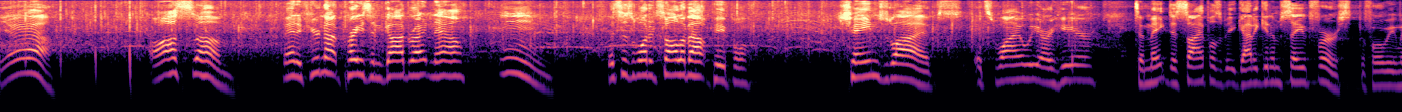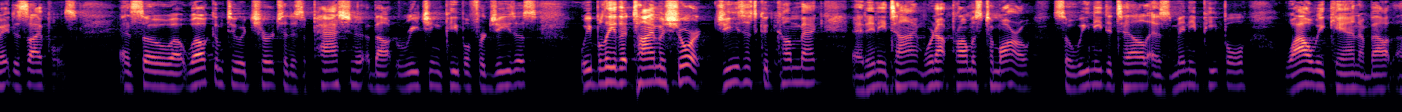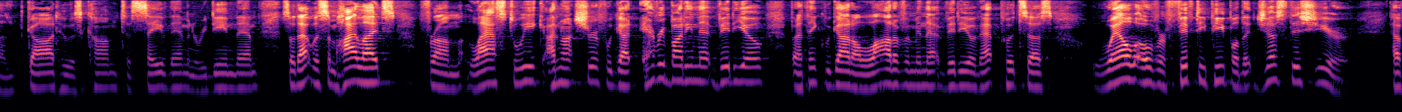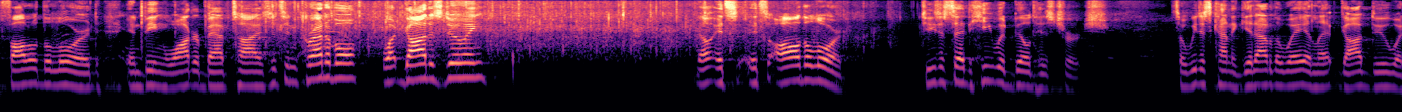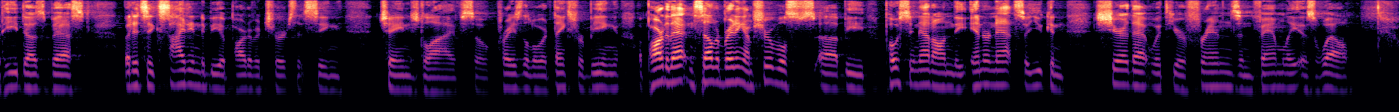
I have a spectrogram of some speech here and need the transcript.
Yeah. Awesome. Man, if you're not praising God right now, mm, this is what it's all about, people. Change lives. It's why we are here to make disciples, but you got to get them saved first before we make disciples. And so, uh, welcome to a church that is passionate about reaching people for Jesus. We believe that time is short. Jesus could come back at any time. We're not promised tomorrow, so we need to tell as many people while we can about a God who has come to save them and redeem them. So that was some highlights from last week. I'm not sure if we got everybody in that video, but I think we got a lot of them in that video. That puts us well over 50 people that just this year have followed the Lord in being water baptized. It's incredible what God is doing. No, it's it's all the Lord. Jesus said he would build his church. So we just kind of get out of the way and let God do what He does best. But it's exciting to be a part of a church that's seeing changed lives. So praise the Lord. Thanks for being a part of that and celebrating. I'm sure we'll uh, be posting that on the internet so you can share that with your friends and family as well.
